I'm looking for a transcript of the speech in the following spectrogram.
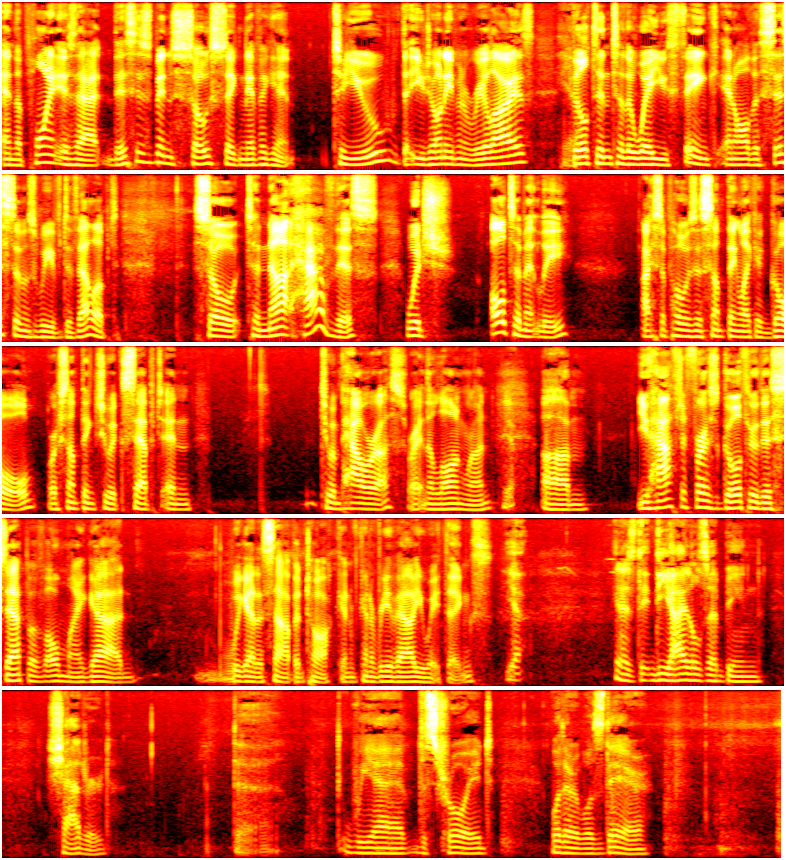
And the point is that this has been so significant to you that you don't even realize, Yeah. built into the way you think and all the systems we've developed. So to not have this, which ultimately I suppose is something like a goal or something to accept and to empower us, right, in the long run. Yep. Um, you have to first go through this step of, oh my God, we got to stop and talk and kind of reevaluate things. Yeah. Yes, the, the idols have been shattered. The, we have destroyed whatever was there.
